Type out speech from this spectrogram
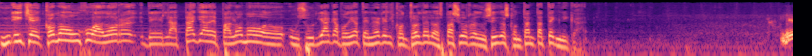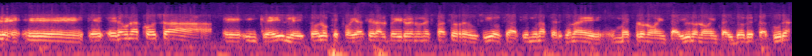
Nietzsche, ¿cómo un jugador de la talla de Palomo Usuriaga podía tener el control de los espacios reducidos con tanta técnica? Mire, eh, e- era una cosa eh, increíble todo lo que podía hacer Albeiro en un espacio reducido, o sea, siendo una persona de un metro noventa y uno, noventa y dos de estatura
